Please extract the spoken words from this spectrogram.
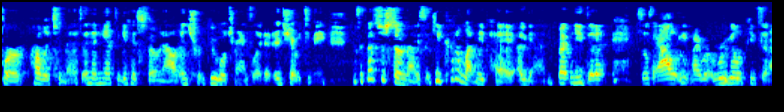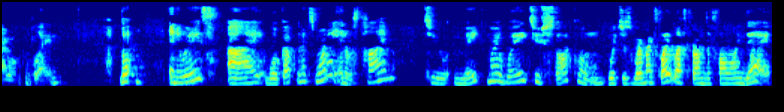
for probably two minutes, and then he had to get his phone out and tr- Google Translate it and show it to me. Was like, that's just so nice. He could have let me pay again, but he didn't. So I was like, I'll eat my arugula pizza and I won't complain. But anyways, I woke up the next morning and it was time to make my way to Stockholm, which is where my flight left from the following day.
